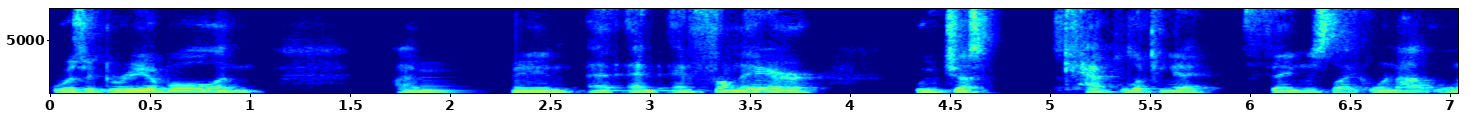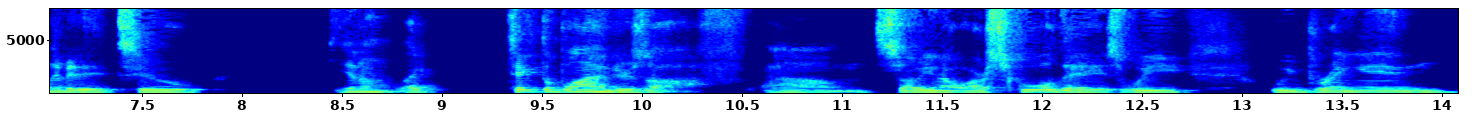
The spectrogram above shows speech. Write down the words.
was agreeable and I'm I mean, and, and, and from there, we've just kept looking at things like we're not limited to, you know, like take the blinders off. Um, so, you know, our school days, we, we bring in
